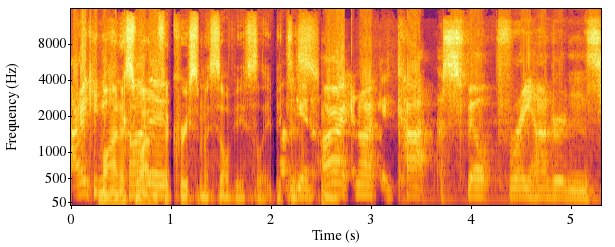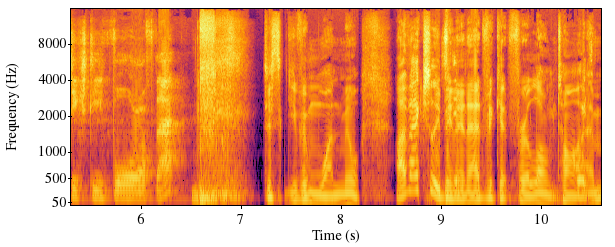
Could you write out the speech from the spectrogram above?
I reckon can one kind for Christmas, obviously. Because again, I reckon I could cut a svelte 364 off that. just give him one mil. I've actually been an advocate for a long time.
